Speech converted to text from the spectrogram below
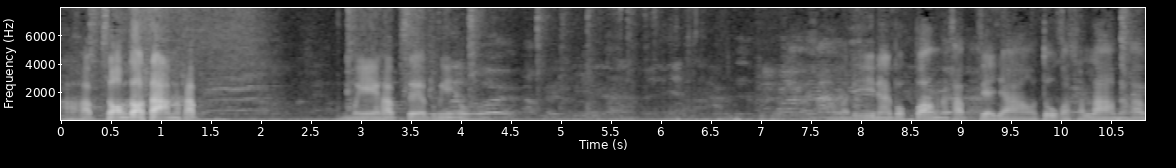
เอาครับสองต่อสามนะครับ เมครับเสิร์ฟลูกนี้โอ้โห สวัส ดีนายปกป้องนะครับ เสียยาวตู้กสันรามนะครับ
